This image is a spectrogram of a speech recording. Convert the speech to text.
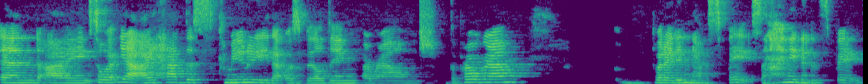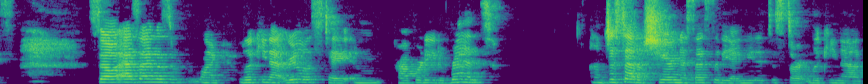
and I, so yeah, I had this community that was building around the program, but I didn't have a space and I needed a space. So as I was like looking at real estate and property to rent, um, just out of sheer necessity, I needed to start looking at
